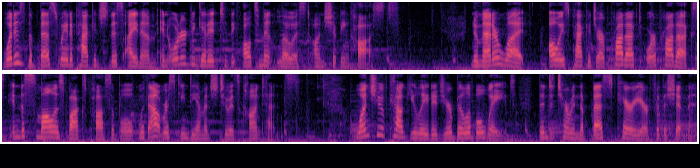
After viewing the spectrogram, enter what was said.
what is the best way to package this item in order to get it to the ultimate lowest on shipping costs? No matter what, always package our product or products in the smallest box possible without risking damage to its contents. Once you have calculated your billable weight, then determine the best carrier for the shipment.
